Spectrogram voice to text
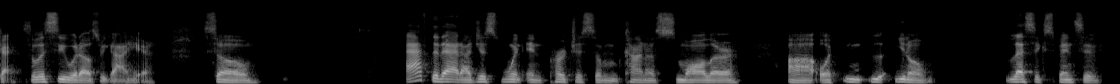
Okay, so let's see what else we got here. So after that, I just went and purchased some kind of smaller uh, or you know less expensive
